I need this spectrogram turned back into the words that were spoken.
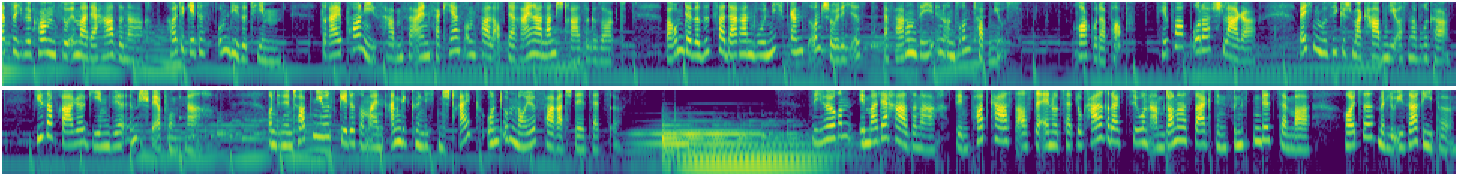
Herzlich willkommen zu Immer der Hase nach. Heute geht es um diese Themen. Drei Ponys haben für einen Verkehrsunfall auf der Rheiner Landstraße gesorgt. Warum der Besitzer daran wohl nicht ganz unschuldig ist, erfahren Sie in unseren Top News. Rock oder Pop? Hip-Hop oder Schlager? Welchen Musikgeschmack haben die Osnabrücker? Dieser Frage gehen wir im Schwerpunkt nach. Und in den Top News geht es um einen angekündigten Streik und um neue Fahrradstellplätze. Sie hören immer der Hase nach, den Podcast aus der NOZ Lokalredaktion am Donnerstag, den 5. Dezember. Heute mit Luisa Riepe.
